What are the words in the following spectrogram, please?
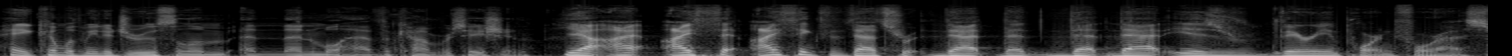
hey, come with me to Jerusalem, and then we'll have the conversation. yeah. I I, th- I think that that's that that that that is very important for us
